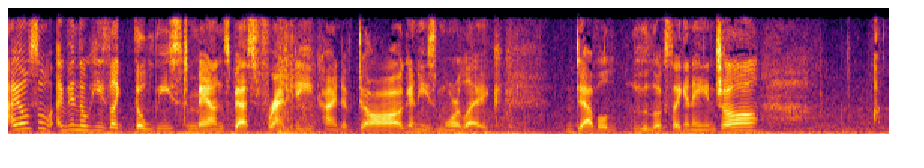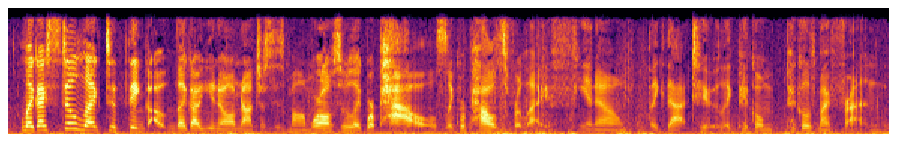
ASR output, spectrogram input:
I also even though he's like the least man's best friendy kind of dog and he's more like devil who looks like an angel like I still like to think uh, like I, you know I'm not just his mom. We're also like we're pals. Like we're pals for life, you know? Like that too. Like Pickle Pickle is my friend.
